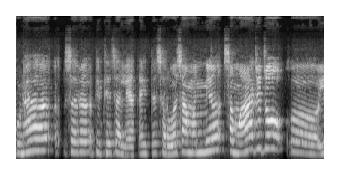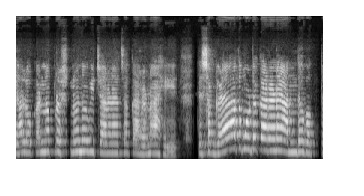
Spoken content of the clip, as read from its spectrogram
पुन्हा सर तिथेच आले. आता इथे सर्वसामान्य समाज जो ह्या लोकांना प्रश्न न विचारण्याचं कारण आहे, ते सगळ्यात मोठं कारण आहे अंधभक्त.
